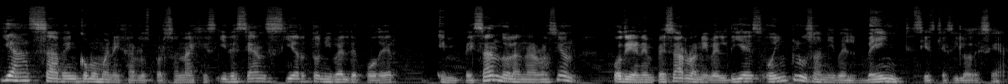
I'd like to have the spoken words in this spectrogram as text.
ya saben cómo manejar los personajes y desean cierto nivel de poder empezando la narración. Podrían empezarlo a nivel 10 o incluso a nivel 20 si es que así lo desean.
